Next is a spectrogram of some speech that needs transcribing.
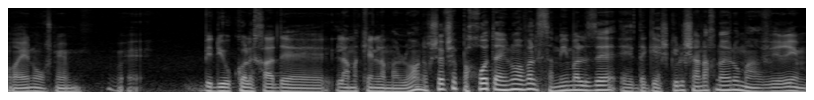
או היינו רושמים בדיוק כל אחד אה, למה כן, למה לא. אני חושב שפחות היינו אבל שמים על זה אה, דגש. כאילו שאנחנו היינו מעבירים,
